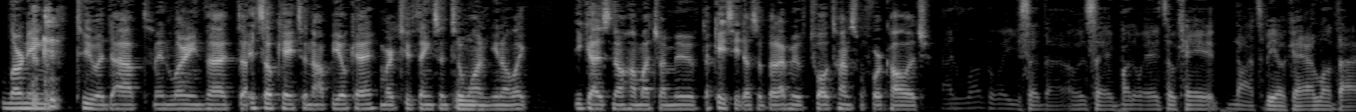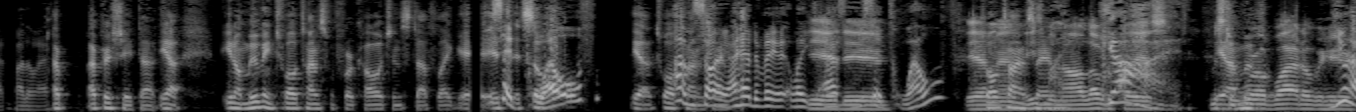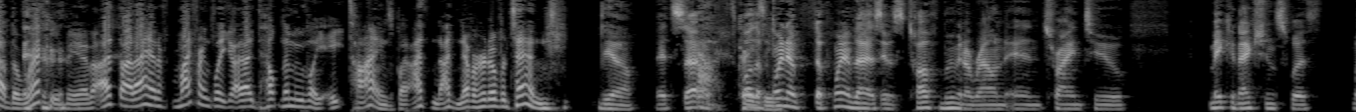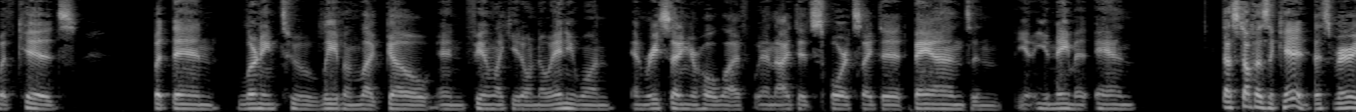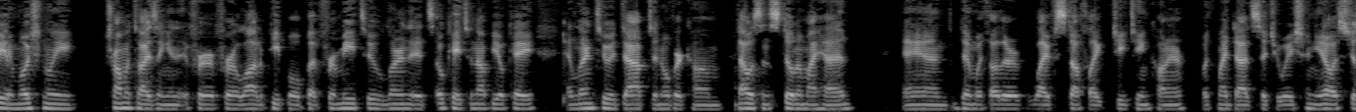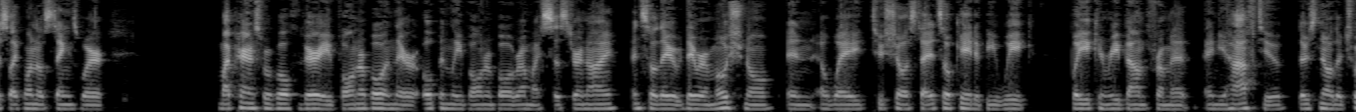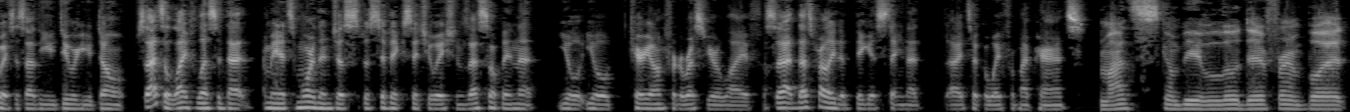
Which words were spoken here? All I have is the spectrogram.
learning to adapt and learning that uh, it's okay to not be okay. Are two things into Mhm. one. You know, like you guys know how much I moved. Casey doesn't, but I moved twelve times before college. I love the way you said that. I would say, by the way, it's okay not to be okay. I love that. By the way, I, I appreciate that. Yeah, you know, moving twelve times before college and stuff like it, you it- said it's so twelve. yeah twelve. I'm times, sorry, man. I had to be like Yeah, ask. You said twelve. Yeah, 12 man. times, He's man. been all over the God. place. Yeah, Mr. I moved- Worldwide over here. You have the record, man. I thought I had a, my friends like I'd helped them move like eight times, but I've I've never heard over ten. Yeah, it's uh, it's well. The point of the point of that is it was tough moving around and trying to make connections with with kids, but then learning to leave and let go and feeling like you don't know anyone and resetting your whole life. And I did sports, I did bands, and you, you name it. And that stuff as a kid, it's very emotionally traumatizing for for a lot of people but for me to learn it's okay to not be okay and learn to adapt and overcome that was instilled in my head and then with other life stuff like GT and Connor with my dad's situation, you know, it's just like one of those things where my parents were both very vulnerable and they were openly vulnerable around my sister and I. And so they they were emotional in a way to show us that it's okay to be weak, but you can rebound from it and you have to. There's no other choice. It's either you do or you don't. So that's a life lesson that I mean it's more than just specific situations. That's something that you'll you'll carry on for the rest of your life. So that, that's probably the biggest thing that, I took away from my parents. Mine's gonna be a little different, but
